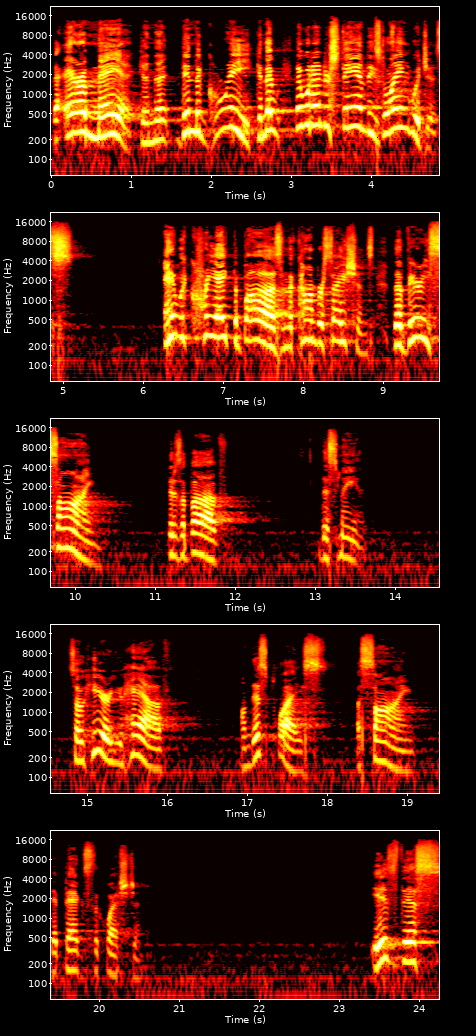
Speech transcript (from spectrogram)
the Aramaic and the, then the Greek, and they, they would understand these languages. And it would create the buzz and the conversations, the very sign that is above this man. So here you have on this place a sign that begs the question Is this,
